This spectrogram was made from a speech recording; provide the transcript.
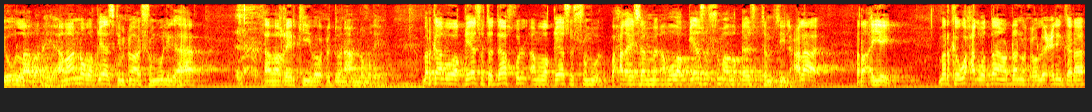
yuu u laabanaya. Ama ha noqdo qiyaaskii muxuu ah shumuuliga ahaa ama keyrkiiba wuxuu doona ha noqdee. Marka ama waa qiyaasu tadaakhul ama waa qiyaasu shumuul. Waxaad haysaa ama waa qiyaasu shumuul ama qiyaasu tamhiil calaa ra'yayn marka waxaad wadaan oo dhan wuxuu loo celin karaa.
